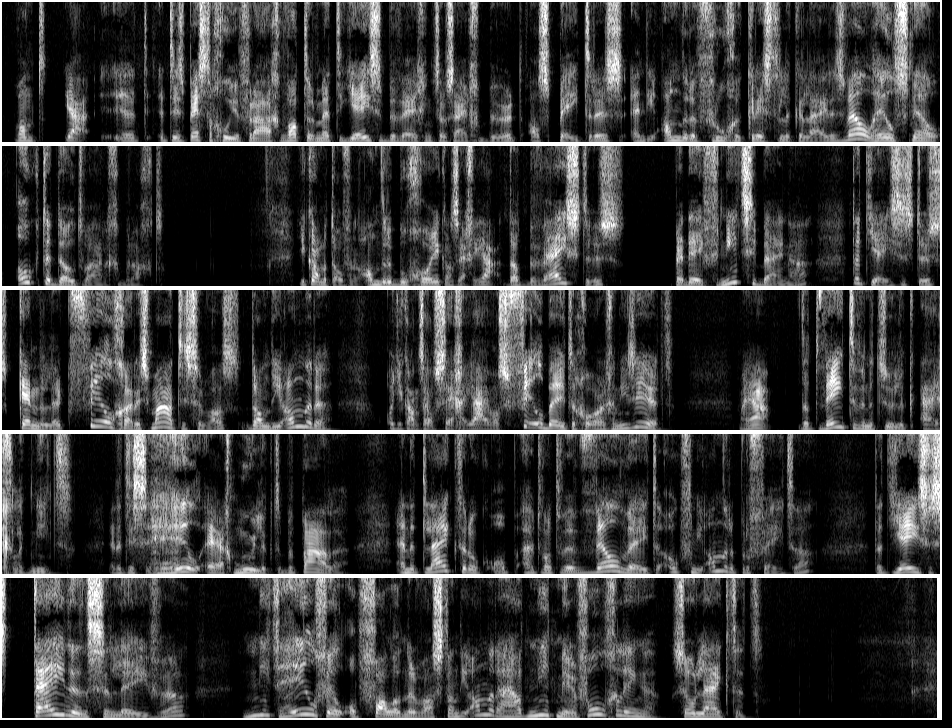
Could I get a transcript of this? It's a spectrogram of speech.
Want ja, het, het is best een goede vraag wat er met de Jezusbeweging zou zijn gebeurd als Petrus en die andere vroege christelijke leiders wel heel snel ook ter dood waren gebracht. Je kan het over een andere boeg gooien. Je kan zeggen, ja, dat bewijst dus per definitie bijna dat Jezus dus kennelijk veel charismatischer was dan die anderen. Je kan zelfs zeggen, ja, hij was veel beter georganiseerd. Maar ja, dat weten we natuurlijk eigenlijk niet. En het is heel erg moeilijk te bepalen. En het lijkt er ook op, uit wat we wel weten, ook van die andere profeten, dat Jezus tijdens zijn leven niet heel veel opvallender was dan die anderen. Hij had niet meer volgelingen, zo lijkt het.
